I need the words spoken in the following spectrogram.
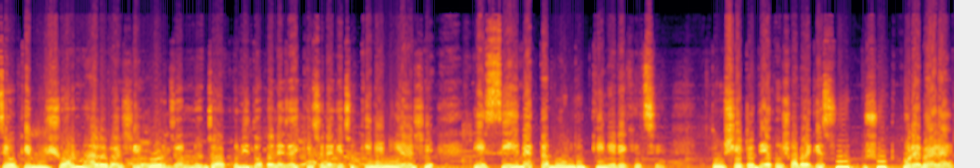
যে ওকে ভীষণ ভালোবাসে, ওর জন্য যখনই দোকানে যায় কিছু না কিছু কিনে নিয়ে আসে, এই সেম একটা বন্দুক কিনে রেখেছে। তো সেটা দিয়ে এখন সবাইকে শ্যুট করে বেড়ায়।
